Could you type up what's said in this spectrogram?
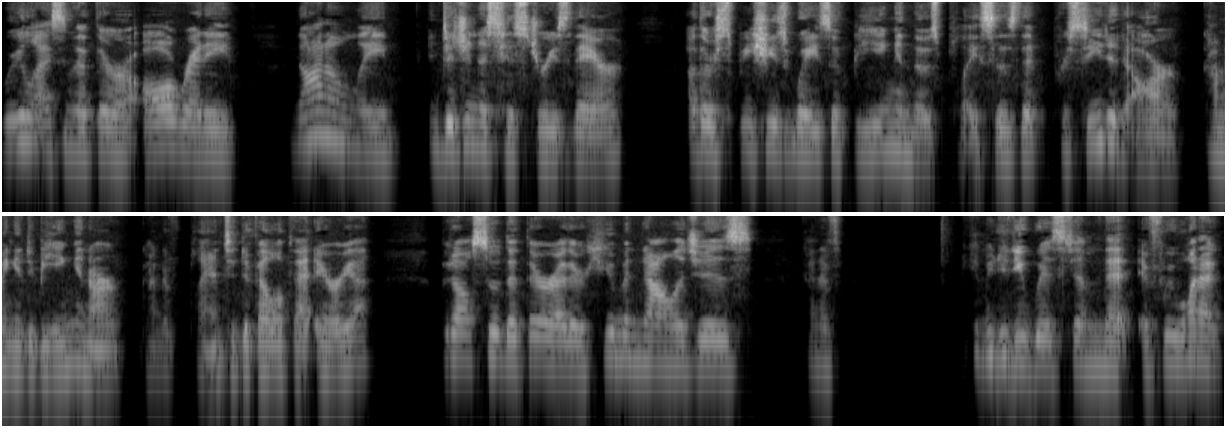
realizing that there are already not only indigenous histories there, other species ways of being in those places that preceded our coming into being and our kind of plan to develop that area, but also that there are other human knowledges, kind of community wisdom that if we want to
